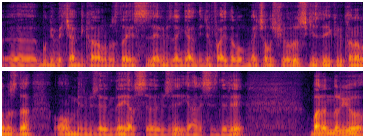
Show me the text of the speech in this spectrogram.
Ee, Bugün de kendi kanalımızdayız. Size elimizden geldiğince faydalı olmaya çalışıyoruz. Gizli Ekürü kanalımızda 10 bin üzerinde yarış severimizi yani sizleri barındırıyor.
